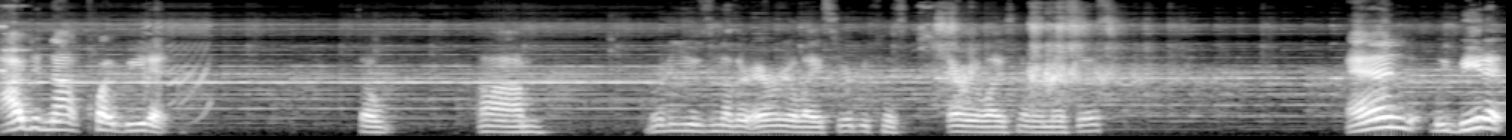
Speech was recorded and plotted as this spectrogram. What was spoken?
I did not quite beat it. So, um, we're going to use another aerial ace here because aerial ace never misses. And we beat it.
